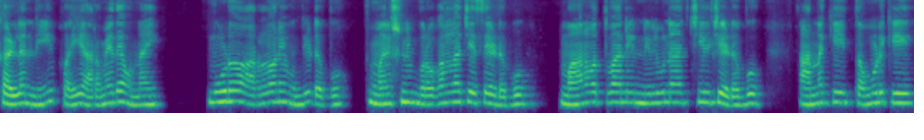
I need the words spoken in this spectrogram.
కళ్ళన్నీ పై అర మీదే ఉన్నాయి. మూడో అరలోనే ఉంది డబ్బు. మనిషిని మృగంలా చేసే డబ్బు. మానవత్వాన్ని నిలువున చీల్చే డబ్బు. అన్నకి తమ్ముడికి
